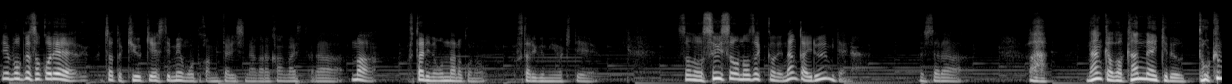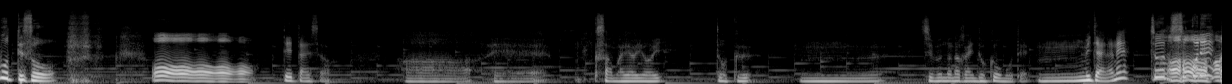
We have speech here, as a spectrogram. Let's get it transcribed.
で僕そこでちょっと休憩してメモとか見たりしながら考えてたらまあ2人の女の子の2人組が来てその水槽を覗き込んで「何かいる?」みたいな。そしたら「あなんかわかんないけど毒持ってそう」っておうおうおうおう。言ったんですよ。あーえー草間弥生毒。うーん自分の中に毒を持て。うーんみたいなね。ちょうどそこでほ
